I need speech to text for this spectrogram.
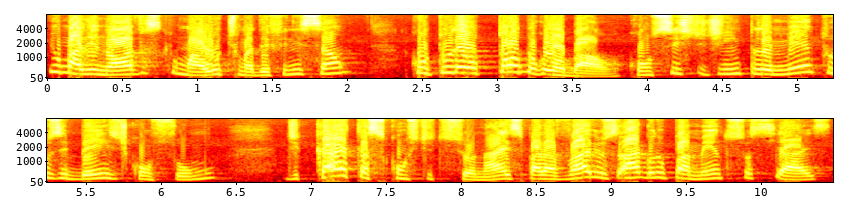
E o Malinowski, uma última definição, Cultura é o todo global, consiste de implementos e bens de consumo, de cartas constitucionais para vários agrupamentos sociais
